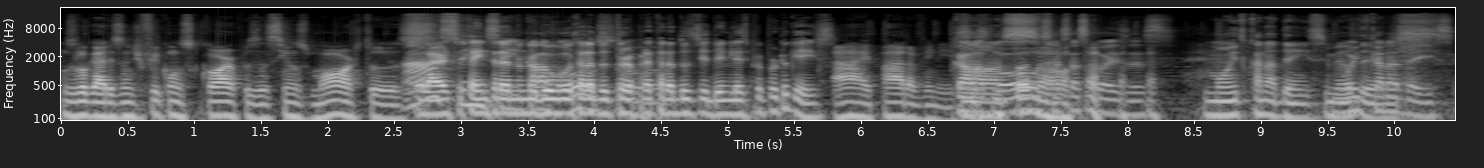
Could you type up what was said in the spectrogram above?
uns lugares onde ficam os corpos, assim, os mortos. Ah, o sim, tá entrando sim, no Google. Tradutor pra traduzir do inglês pro português. Ai, para, Vinícius. Calabouço, Nossa, essas coisas. Muito canadense, meu Muito Deus. canadense.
